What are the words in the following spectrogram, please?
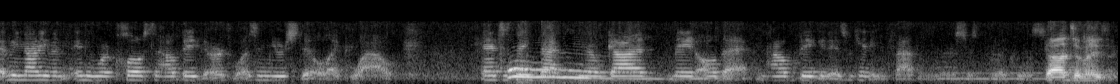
I mean, not even anywhere close to how big the Earth was, and you were still like, wow. And to think that, you know, God made all that and how big it is, we can't even fathom it. It's just really cool. to see. God's amazing.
